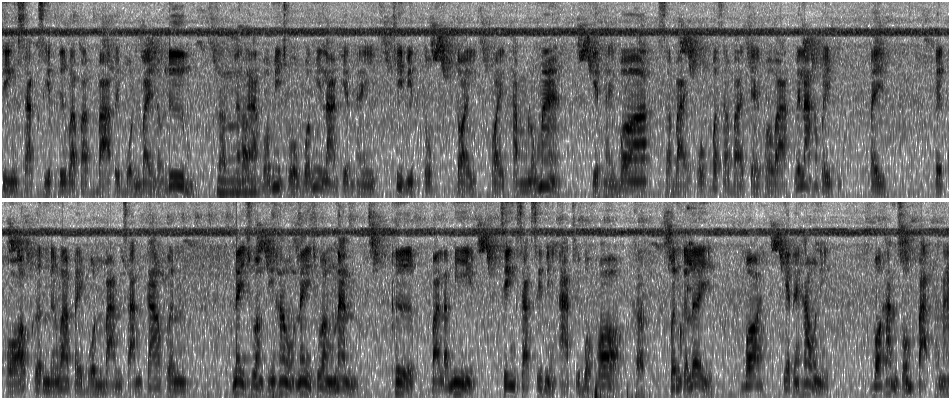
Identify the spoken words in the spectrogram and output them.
สิ่งศักดิ์สิทธิ์หรือว่าบาบาไปบนไว้แล้วลืม ครับ แล้วก็บ่มีโชคบ่มีลาภเพียนให้ชีวิตตกต่อยคอยคำลงมาเฮ็ดให้บ่สบายอกบ่สบายใจเพราะว่า เวลาเฮาไปไปไปขอเพิ่นหรือว่าไปบนบานศาลกล่าวเพิ่นในช่วงที่เฮาในช่วงนั้น คือบารมีสิ่งศักดิ์สิทธิ์นี่อาจสิบ่พอครับเพิ่นก็เลยบ่เฮ็ดให้เฮานี่บ่ทันสมปรารถนา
